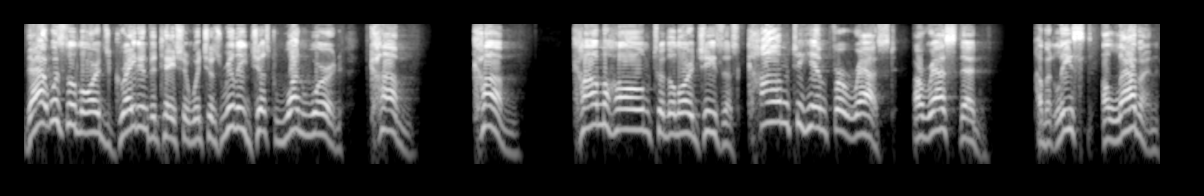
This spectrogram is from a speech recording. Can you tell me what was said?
That was the Lord's great invitation, which is really just one word come, come, come home to the Lord Jesus. Come to Him for rest, a rest that of at least 11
